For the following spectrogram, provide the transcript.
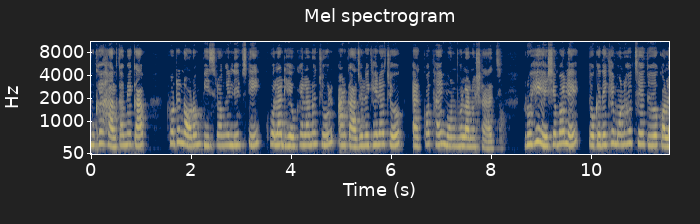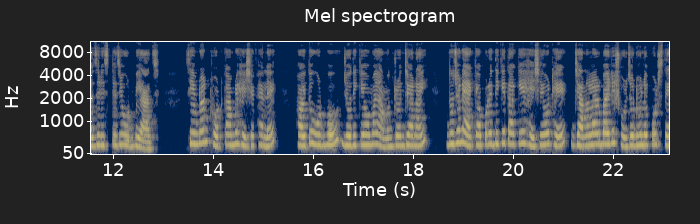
মুখে হালকা মেকআপ, ঠোঁটে নরম পিস রঙের লিপস্টিক, খোলা ঢেউ খেলানো চুল আর কাজলে ঘেরা চোখ এক কথায় মন ভোলানো সাজ। রুহি হেসে বলে, তোকে দেখে মনে হচ্ছে তুইও কলেজের স্টেজে উঠবি আজ। সিমরান ঠোঁট কামড়ে হেসে ফেলে, হয়তো উঠব যদি কেউ আমায় আমন্ত্রণ জানায়। দুজনে একে অপরের দিকে তাকিয়ে হেসে ওঠে। জানালার বাইরে সূর্য ঢলে পড়ছে।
